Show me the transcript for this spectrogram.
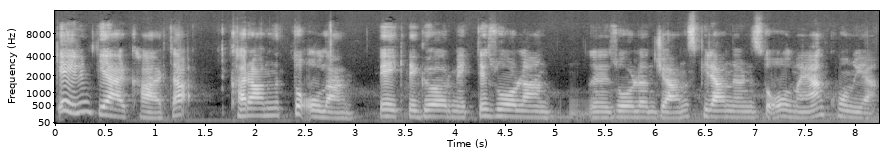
Gelelim diğer karta. Karanlıkta olan, belki de görmekte zorlan, e, zorlanacağınız, planlarınızda olmayan konuya.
